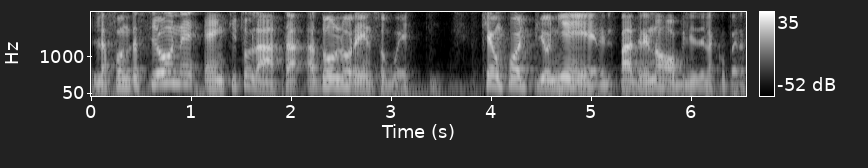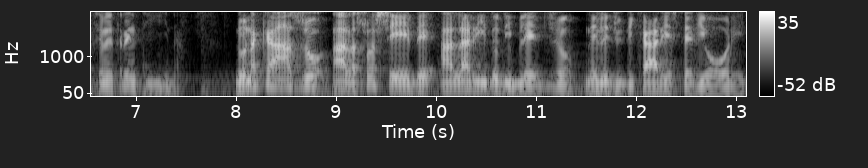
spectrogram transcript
La fondazione è intitolata a Don Lorenzo Guetti, che è un po' il pioniere, il padre nobile della cooperazione trentina. Non a caso ha la sua sede a Larido di Bleggio, nelle giudicarie esteriori,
